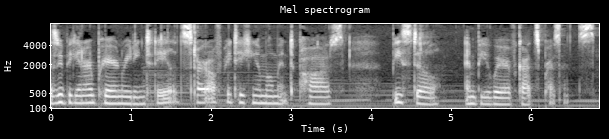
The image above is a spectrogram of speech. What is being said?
As we begin our prayer and reading today, let's start off by taking a moment to pause, be still, and be aware of God's presence.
